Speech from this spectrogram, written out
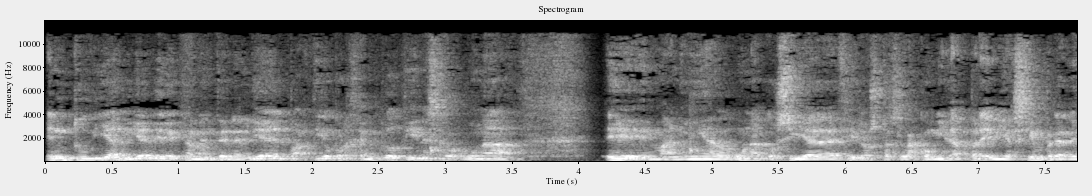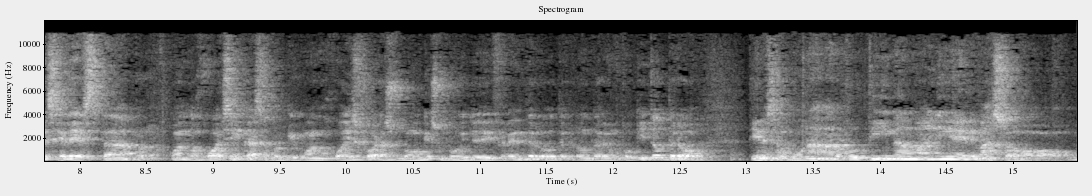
En tu día a día, directamente, en el día del partido, por ejemplo, ¿tienes alguna eh, manía, alguna cosilla de decir, ostras, la comida previa siempre ha de ser esta, cuando jugáis en casa, porque cuando jugáis fuera supongo que es un poquito diferente, luego te preguntaré un poquito, pero ¿tienes alguna rutina, manía y demás o,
